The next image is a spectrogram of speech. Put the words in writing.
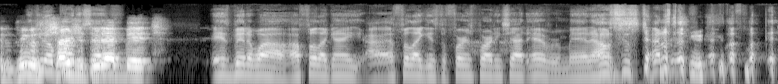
he was You know, searching through that bitch. It's been a while. I feel like I ain't, I feel like it's the first parting shot ever, man. I was just trying to look at that motherfucker.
